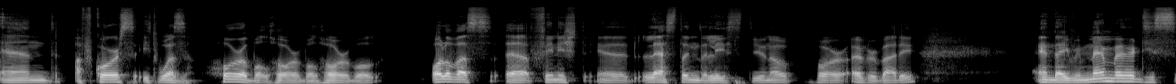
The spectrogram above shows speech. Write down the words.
And of course, it was horrible, horrible, horrible. All of us uh, finished uh, last in the list, you know, for everybody. And I remember this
